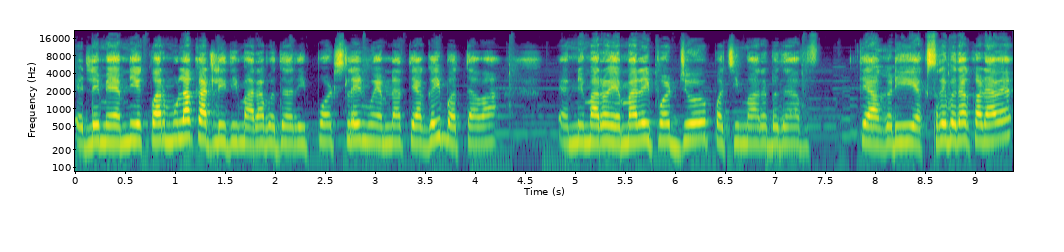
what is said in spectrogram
એટલે મેં એમની એકવાર મુલાકાત લીધી, મારા બધા રિપોર્ટ્સ લઈને હું એમના ત્યાં ગઈ બતાવવા. એમને મારો એમઆરઆઈ રિપોર્ટ જોયો, પછી મારા બધા ત્યાં આગળ એક્સરે બધા કઢાવ્યા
